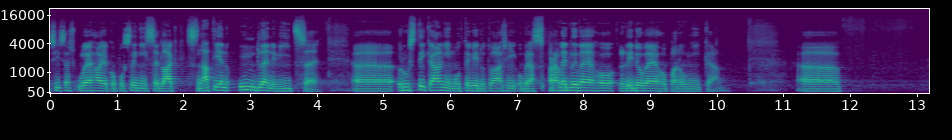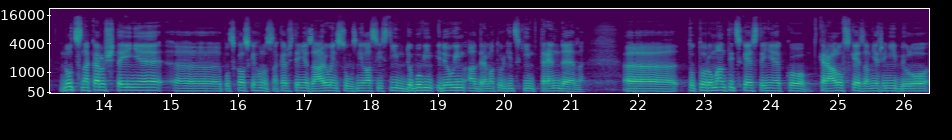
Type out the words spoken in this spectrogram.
císař uléhá jako poslední sedlák, snad jen umdlen více. Rustikální motivy dotváří obraz spravedlivého lidového panovníka. Noc na Karlštejně, Podskalského noc na Karlštejně zároveň souznila s jistým dobovým ideovým a dramaturgickým trendem. Toto romantické, stejně jako královské zaměření bylo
